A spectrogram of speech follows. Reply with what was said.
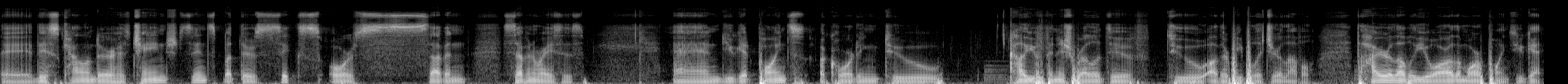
Uh, this calendar has changed since, but there's six or seven seven races, and you get points according to how you finish relative to other people at your level. The higher level you are, the more points you get.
